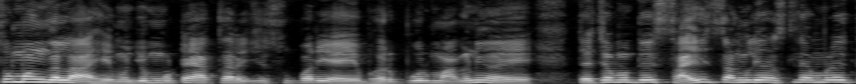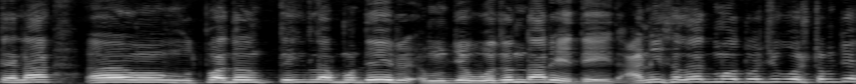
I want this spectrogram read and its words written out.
सुमंगला आहे म्हणजे मोठ्या आकाराची सुपारी आहे भरपूर मागणी आहे. त्याच्यामध्ये साईज चांगली असल्यामुळे त्याला उत्पादकतेमध्ये म्हणजे वजनदार येते. आणि सगळ्यात महत्त्वाची गोष्ट म्हणजे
